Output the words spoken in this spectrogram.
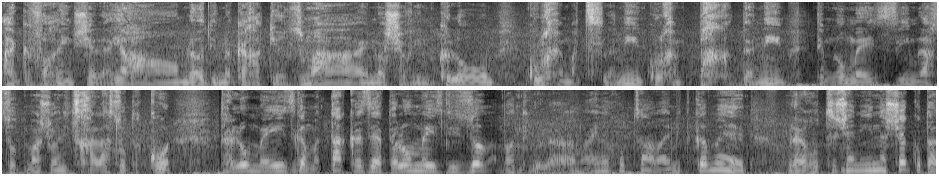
הגברים של היום לא יודעים לקחת יוזמה, הם לא שווים כלום, כולכם עצלנים, כולכם פחדנים, אתם לא מעזים לעשות משהו, אני צריכה לעשות הכל. אתה לא מעז, גם אתה כזה, אתה לא מעז ליזום. אמרתי, אולי, מה היא רוצה? מה היא מתכוונת? אולי היא רוצה שאני אנשק אותה.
